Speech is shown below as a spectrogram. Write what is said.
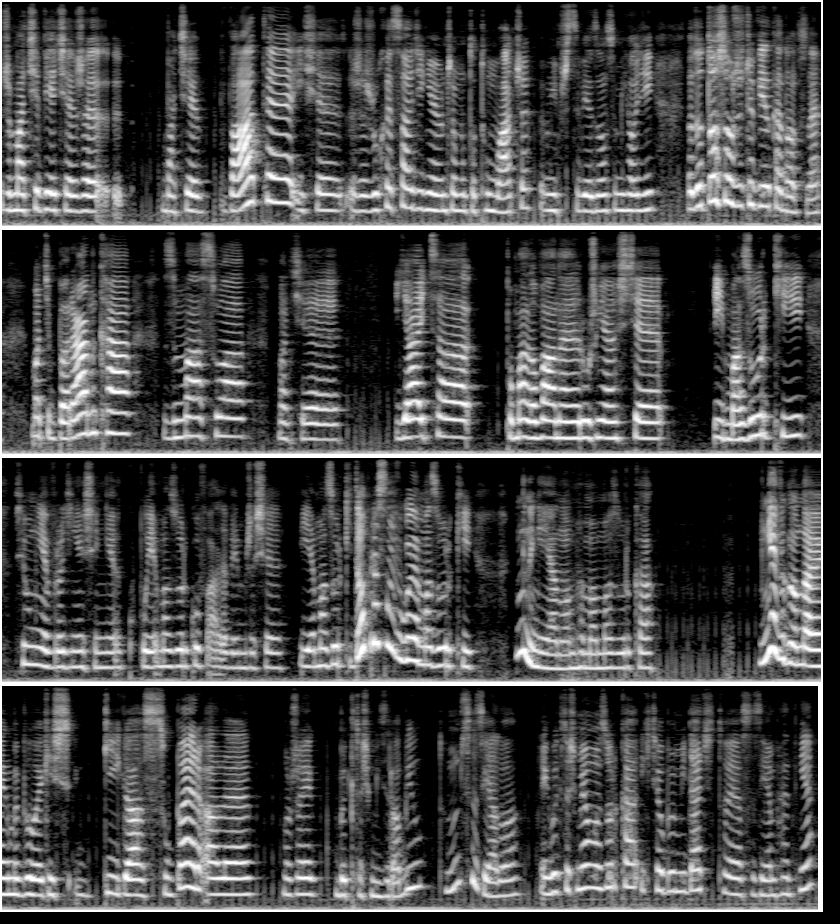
Że macie, wiecie, że y, macie watę i się rzeżuchę sadzi, nie wiem czemu to tłumaczę, pewnie wszyscy wiedzą o co mi chodzi, no to to są rzeczy wielkanocne. Macie baranka z masła, macie jajca pomalowane różniaście i mazurki. U mnie w rodzinie się nie kupuje mazurków, ale wiem, że się je mazurki. Dobre są w ogóle mazurki. Nigdy nie jadłam chyba mazurka. Nie wyglądają jakby były jakieś giga super, ale może jakby ktoś mi zrobił, to bym se zjadła. Jakby ktoś miał mazurka i chciałby mi dać, to ja se zjem chętnie.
